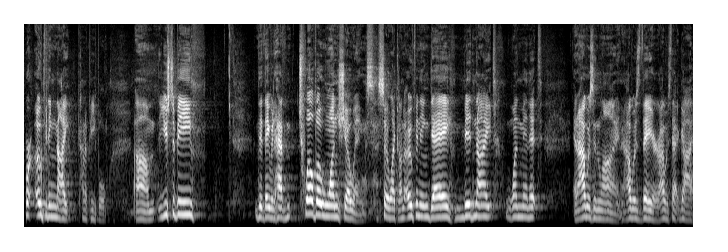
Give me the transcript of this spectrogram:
we're opening night kind of people. Um, it used to be that they would have 1201 showings. So, like on opening day, midnight, one minute, and I was in line. I was there. I was that guy.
